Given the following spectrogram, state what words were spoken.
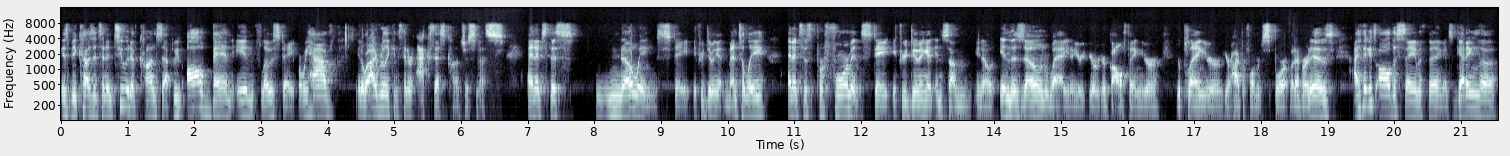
is because it's an intuitive concept. We've all been in flow state where we have, you know, what I really consider access consciousness. And it's this knowing state if you're doing it mentally, and it's this performance state if you're doing it in some, you know, in the zone way. You know, you're, you're, you're golfing, you're, you're playing your, your high performance sport, whatever it is. I think it's all the same thing. It's getting the,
